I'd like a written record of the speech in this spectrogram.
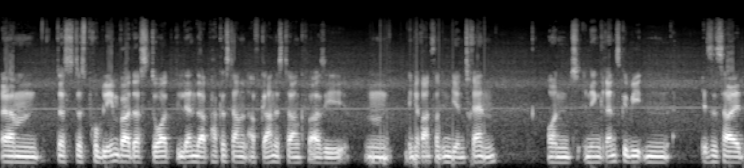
Ähm, das, das Problem war, dass dort die Länder Pakistan und Afghanistan quasi mh, den Iran von Indien trennen. Und in den Grenzgebieten ist es halt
